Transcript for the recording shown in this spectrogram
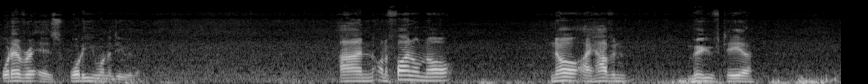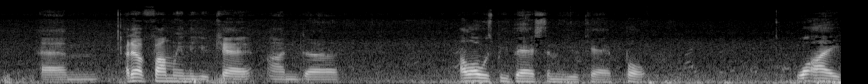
whatever it is, what do you want to do with it? And on a final note, no, I haven't moved here. Um, I do have family in the UK and uh, I'll always be based in the UK, but what I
